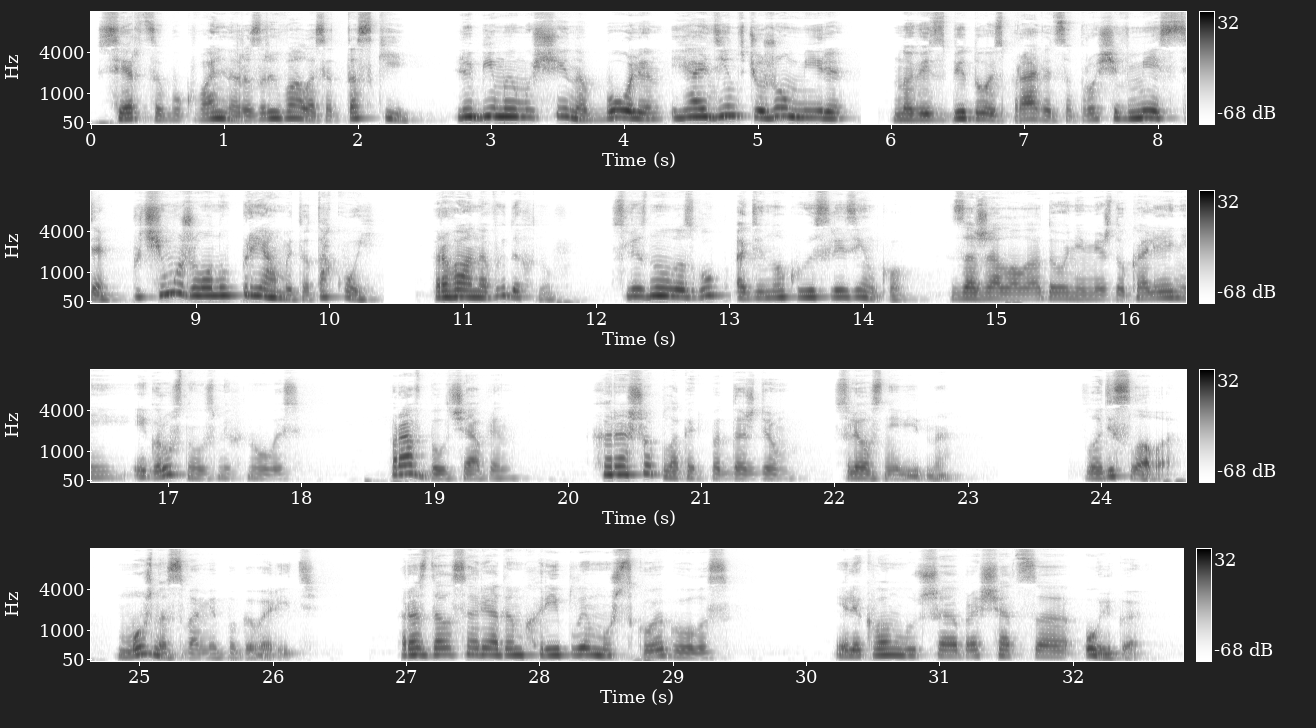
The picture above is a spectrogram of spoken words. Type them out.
Сердце буквально разрывалось от тоски. Любимый мужчина болен и один в чужом мире. Но ведь с бедой справиться проще вместе. Почему же он упрямый-то такой? Рвано выдохнув, слезнула с губ одинокую слезинку, зажала ладони между коленей и грустно усмехнулась. Прав был Чаплин. Хорошо плакать под дождем, слез не видно. «Владислава, можно с вами поговорить?» Раздался рядом хриплый мужской голос. Или к вам лучше обращаться Ольга?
